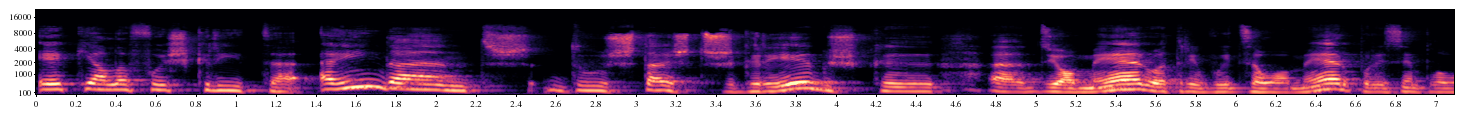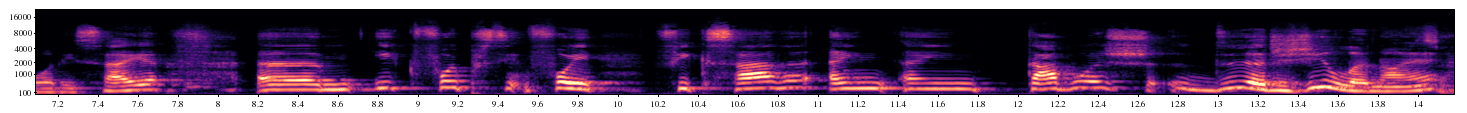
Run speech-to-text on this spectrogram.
é que ela foi escrita ainda antes dos textos gregos que, uh, de Homero, atribuídos a Homero, por exemplo, a Odisseia, um, e que foi, foi fixada em, em tábuas de argila, não é?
